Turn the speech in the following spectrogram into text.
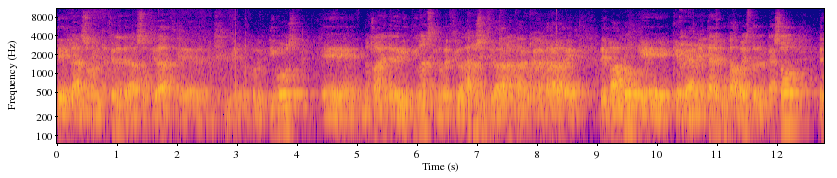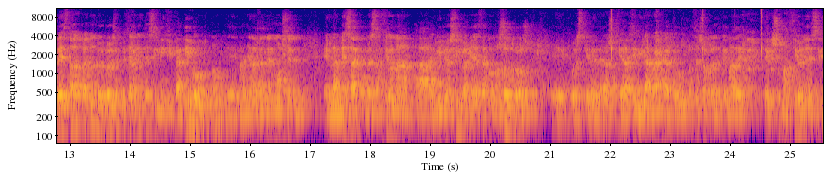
de las organizaciones de la sociedad, eh, de los colectivos, no solamente de víctimas, sino de ciudadanos y ciudadanas, para coger la palabra de, Pablo, que, que realmente han empujado esto. En el caso del Estado español yo creo que es especialmente significativo. Eh, mañana tendremos en, en, la mesa de conversación a, Emilio Silva, que ya está con nosotros, eh, pues que desde la sociedad civil arranca todo un proceso con el tema de, exhumaciones y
